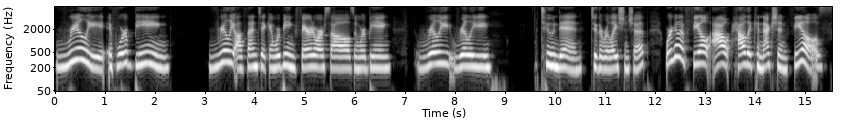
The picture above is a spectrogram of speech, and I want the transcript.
really, if we're being really authentic and we're being fair to ourselves and we're being really, really tuned in to the relationship, we're going to feel out how the connection feels.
